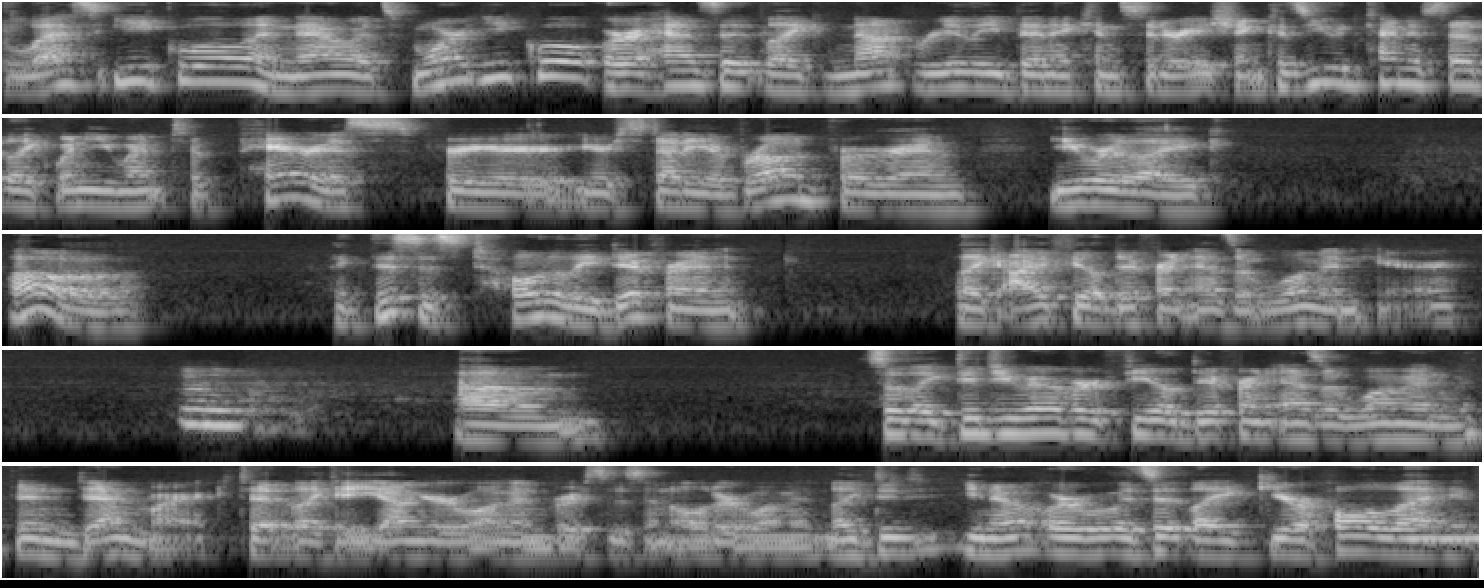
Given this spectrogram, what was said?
less equal and now it's more equal? Or has it like not really been a consideration? Because you had kind of said like when you went to paris for your your study abroad program you were like oh like this is totally different. Like i feel different as a woman here. Um so like did you ever feel different as a woman within denmark to like a younger woman versus an older woman? Like did you know or was it like your whole life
